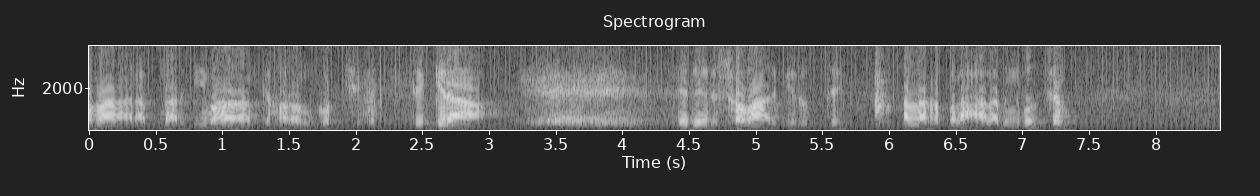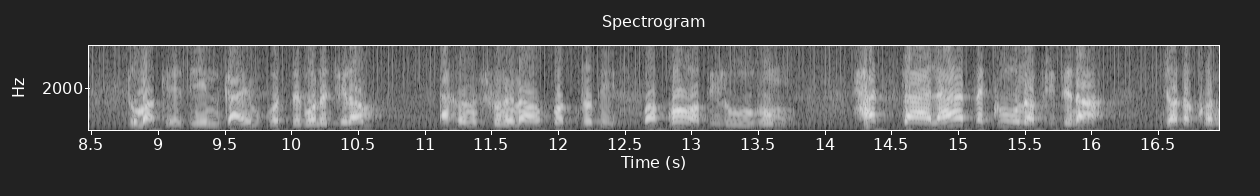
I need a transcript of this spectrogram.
আমার আপনার ইমানকে হরণ করছে। ঠিক এদের সবার বিরুদ্ধে আল্লাহ রাব্বুল আলামিন বলছেন, তোমাকে দিন কায়েম করতে বলেছিলাম, এখন শুনে নাও পদ্ধতি। যতক্ষণ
